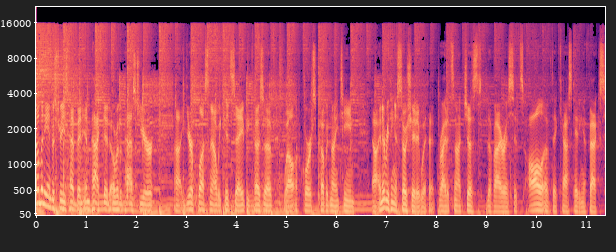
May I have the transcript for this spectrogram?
So many industries have been impacted over the past year, uh, year plus now, we could say, because of, well, of course, COVID 19 uh, and everything associated with it, right? It's not just the virus, it's all of the cascading effects.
